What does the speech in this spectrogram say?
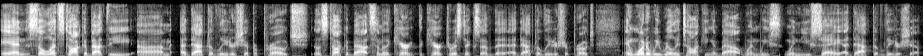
And so let's talk about the um, adaptive leadership approach. Let's talk about some of the, char- the characteristics of the adaptive leadership approach, and what are we really talking about when we when you say adaptive leadership?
